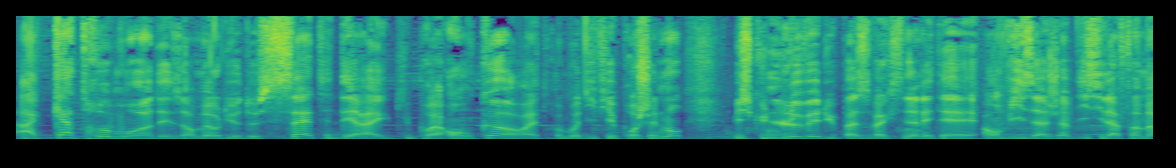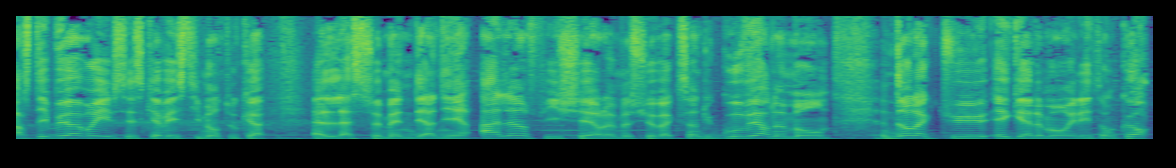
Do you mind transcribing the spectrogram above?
à 4 mois désormais au lieu de 7. Des règles qui pourraient encore être modifiées prochainement puisqu'une levée du pass vaccinal était en envisageable d'ici la fin mars, début avril. C'est ce qu'avait estimé en tout cas la semaine dernière Alain Fischer, le monsieur vaccin du gouvernement. Dans l'actu également, il est encore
